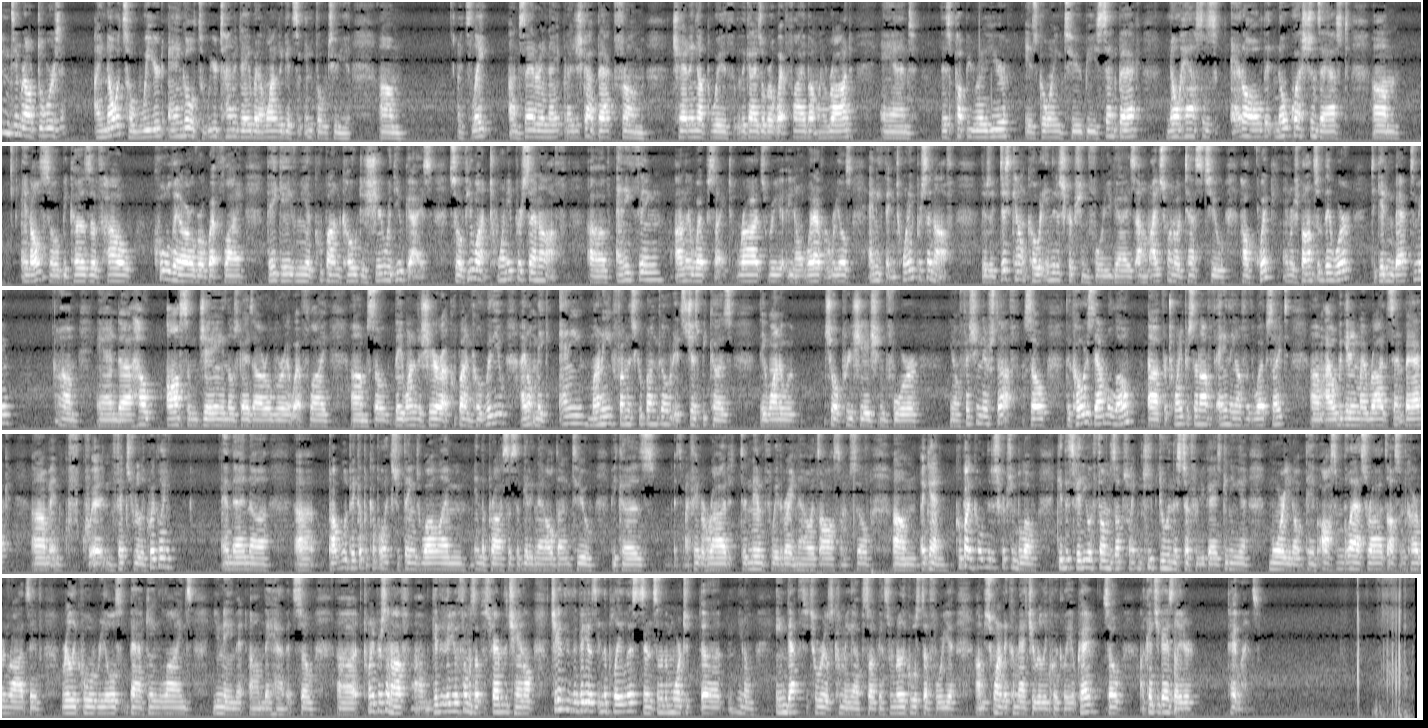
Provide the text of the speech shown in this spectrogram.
Twig 'N' Timber Outdoors. I know it's a weird angle, it's a weird time of day, but I wanted to get some info to you. Um, it's late on Saturday night, but I just got back from chatting up with the guys over at WetFly about my rod, and this puppy right here is going to be sent back. No hassles at all, no questions asked. Um, and also, because of how cool they are over at WetFly, they gave me a coupon code to share with you guys. So if you want 20% off of anything on their website, rods, re you know, whatever, reels, anything, 20% off. There's a discount code in the description for you guys. Um, I just want to attest to how quick and responsive they were to getting back to me. Um, and uh, how awesome Jay and those guys are over at WetFly. Um, so they wanted to share a coupon code with you. I don't make any money from this coupon code. It's just because they want to show appreciation for you know fishing their stuff. So the code is down below uh, for 20% off of anything off of the website. Um, I will be getting my rod sent back um, and, and fixed really quickly, and then. Uh, uh, probably pick up a couple extra things while I'm in the process of getting that all done too, because it's my favorite rod to nymph with right now. It's awesome. So, um, again, coupon code in the description below. Give this video a thumbs up so I can keep doing this stuff for you guys, getting you more, you know, they have awesome glass rods, awesome carbon rods, they have really cool reels, backing, lines, you name it, um, they have it. So, 20% uh, off. Um, give the video a thumbs up, subscribe to the channel, check out the videos in the playlists and some of the more, uh, you know, in-depth tutorials coming up. So I've got some really cool stuff for you. I um, just wanted to come at you really quickly, okay? So I'll catch you guys later. Tight lines.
